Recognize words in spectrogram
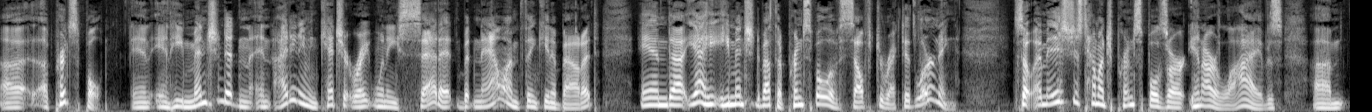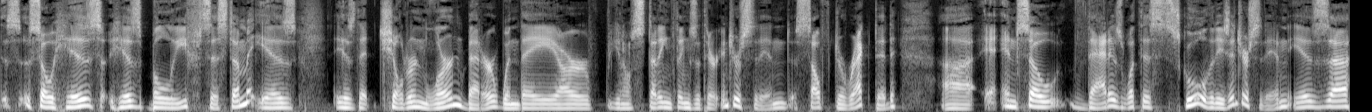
uh, a principle. And, and he mentioned it, and, and I didn't even catch it right when he said it, but now I'm thinking about it. And uh, yeah, he, he mentioned about the principle of self directed learning. So I mean, it's just how much principles are in our lives. Um, so his his belief system is is that children learn better when they are you know studying things that they're interested in, self directed, uh, and so that is what this school that he's interested in is uh,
